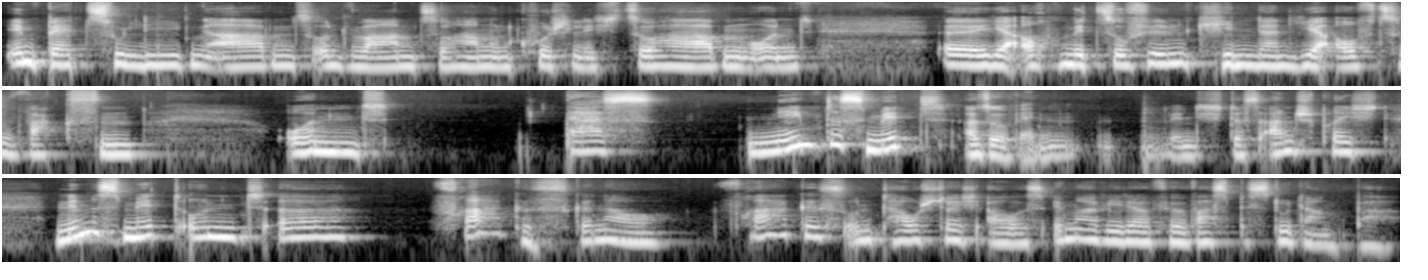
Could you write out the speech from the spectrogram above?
im Bett zu liegen abends und warm zu haben und kuschelig zu haben und äh, ja auch mit so vielen Kindern hier aufzuwachsen. Und das nehmt es mit, also wenn, wenn dich das anspricht, nimm es mit und äh, frag es, genau. Frag es und tauscht euch aus. Immer wieder, für was bist du dankbar?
